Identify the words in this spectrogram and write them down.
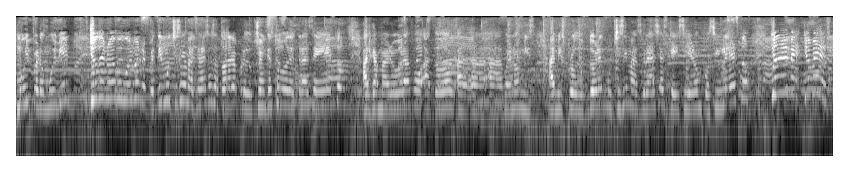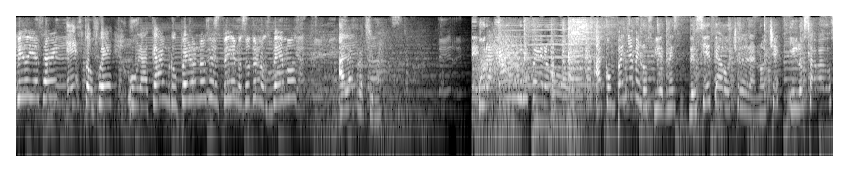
muy pero muy bien. Yo de nuevo vuelvo a repetir muchísimas gracias a toda la producción que estuvo detrás de esto, al camarógrafo, a todos, a, bueno, mis, a mis productores, muchísimas gracias que hicieron posible esto. Yo me, despido, ya saben, esto fue Huracán Grupero, no se despeguen, nosotros nos vemos a la próxima. Huracán Grupero. Acompáñame los viernes de 7 a 8 de la noche y los sábados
